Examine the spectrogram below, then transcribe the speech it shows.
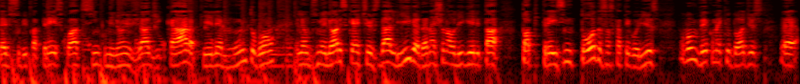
deve subir para 3, 4, 5 milhões já de cara, porque ele é muito bom. Ele é um dos melhores catchers da liga, da National League, ele está top 3 em todas as categorias. Então vamos ver como é que o Dodgers é,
